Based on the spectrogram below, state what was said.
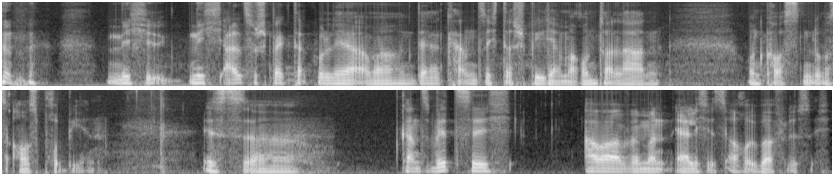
nicht, nicht allzu spektakulär, aber der kann sich das Spiel ja mal runterladen und kostenlos ausprobieren. Ist äh, ganz witzig, aber wenn man ehrlich ist, auch überflüssig.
